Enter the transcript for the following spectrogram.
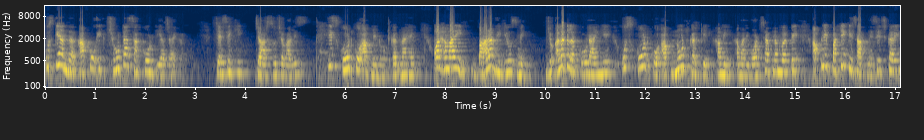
उसके अंदर आपको एक छोटा सा कोड दिया जाएगा, जैसे कि चार इस कोड को आपने नोट करना है और हमारी 12 वीडियोस में जो अलग अलग कोड आएँगे उस कोड को आप नोट करके हमें हमारे व्हाट्सएप नंबर पे अपने पते के साथ मैसेज करें,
